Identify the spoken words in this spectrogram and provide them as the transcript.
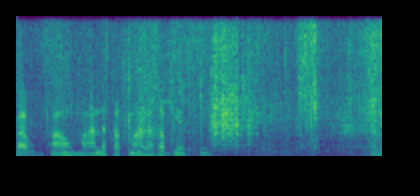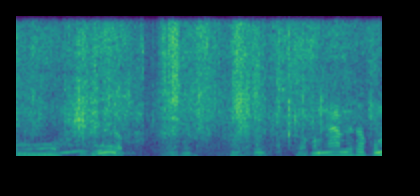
ครับเอาหมานแล้วครับหมานแล้วครับโอ้ครับดอกงามเลยครับผม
